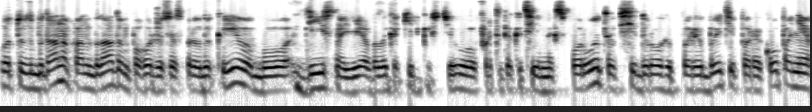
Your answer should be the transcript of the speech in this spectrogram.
От тут з Буданом, пан Буданов погоджуся з приводу Києва, бо дійсно є велика кількість фортифікаційних споруд. Всі дороги перебиті, перекопані.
